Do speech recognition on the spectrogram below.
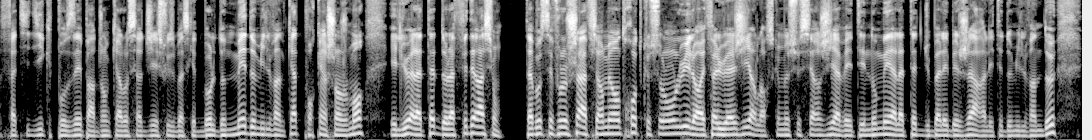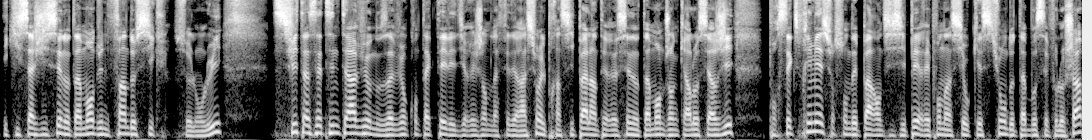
fatidique posée par Giancarlo Sergi et Swiss Basketball de mai 2024 pour qu'un changement ait lieu à la tête de la fédération. Tabo Sefolosha a affirmé entre autres que selon lui, il aurait fallu agir lorsque M. Sergi avait été nommé à la tête du Ballet Béjar à l'été 2022 et qu'il s'agissait notamment d'une fin de cycle, selon lui. Suite à cette interview, nous avions contacté les dirigeants de la fédération et le principal intéressé, notamment Giancarlo Sergi, pour s'exprimer sur son départ anticipé et répondre ainsi aux questions de Tabo Sefolosha.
